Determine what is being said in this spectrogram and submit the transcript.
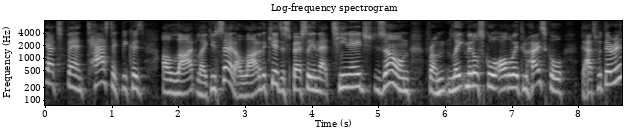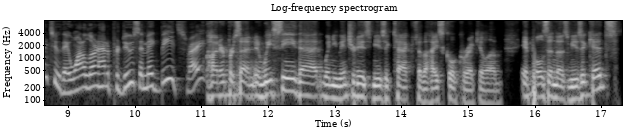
That's fantastic because a lot, like you said, a lot of the kids, especially in that teenage zone from late middle school all the way through high school, that's what they're into. They want to learn how to produce and make beats, right? Hundred percent, and we see that when you introduce music tech to the high school curriculum, it pulls in those music kids.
